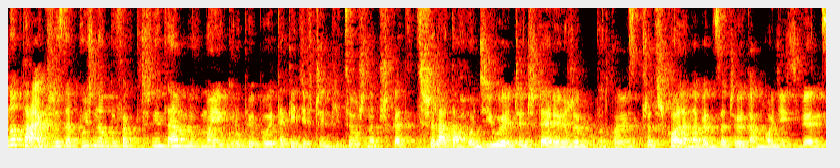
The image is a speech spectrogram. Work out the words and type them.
No tak, że za późno, bo faktycznie tam w mojej grupie były takie dziewczynki, co już na przykład 3 lata chodziły, czy 4, że pod koniec przedszkola nawet zaczęły tam chodzić, więc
